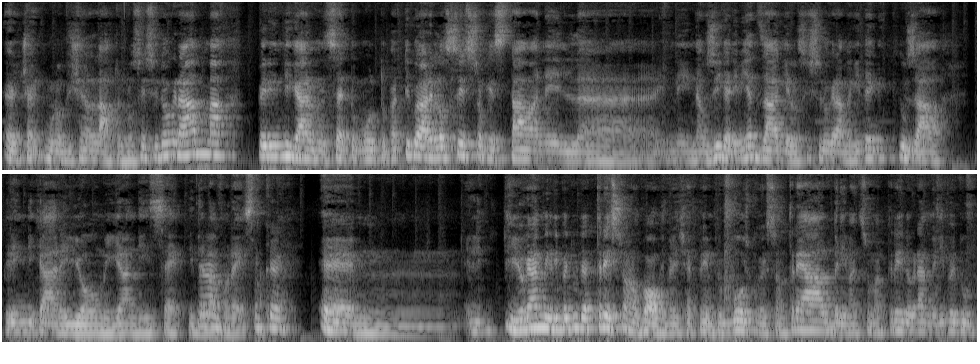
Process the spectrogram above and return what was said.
eh, cioè uno vicino all'altro, nello stesso litogramma, per indicare un insetto molto particolare, lo stesso che stava nel, eh, in Nausicaa di Miyazaki, è lo stesso litogramma che, che usava per indicare gli uomini, i grandi insetti della ah, foresta. Okay. Ehm, i ideogrammi ripetuti a tre sono pochi, perché c'è per esempio un bosco che sono tre alberi, ma insomma tre ideogrammi ripetuti.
